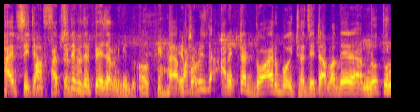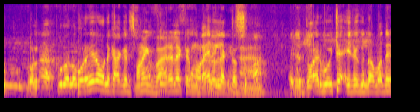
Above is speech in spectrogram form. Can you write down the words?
Five seater five seater ভিতরে পেয়ে যাবেন কিন্তু। হ্যাঁ? পাশাপাশি আরেকটা ডয়ার বইটা যেটা আমাদের নতুন বলে পুরনো বলে অনেক আগের অনেক viral একটা ভাইরাল একটা সোফা হ্যাঁ। এটা ডয়ার বইটা এটা কিন্তু আমাদের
